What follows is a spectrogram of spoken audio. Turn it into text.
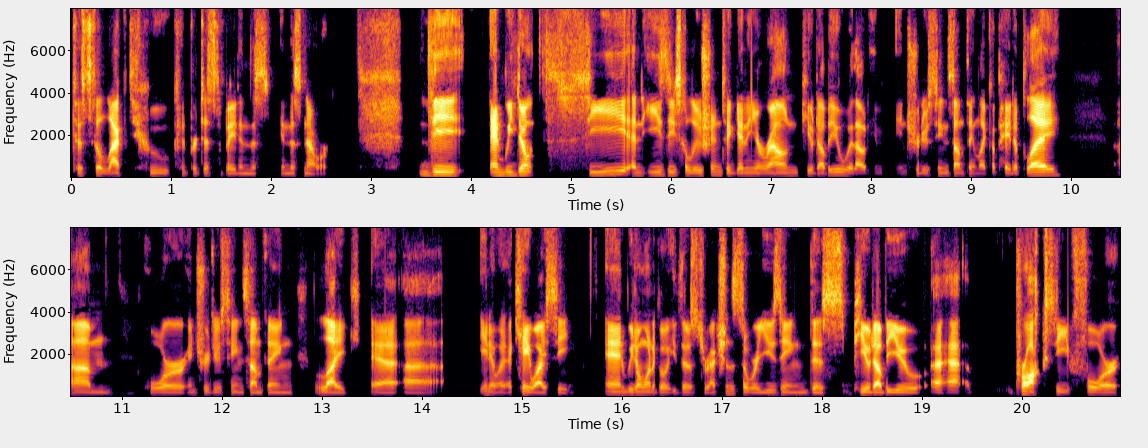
to select who can participate in this in this network. The and we don't see an easy solution to getting around POW without introducing something like a pay to play. Um, or introducing something like uh, uh, you know a KYC, and we don't want to go either those directions. So we're using this POW uh, uh, proxy for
